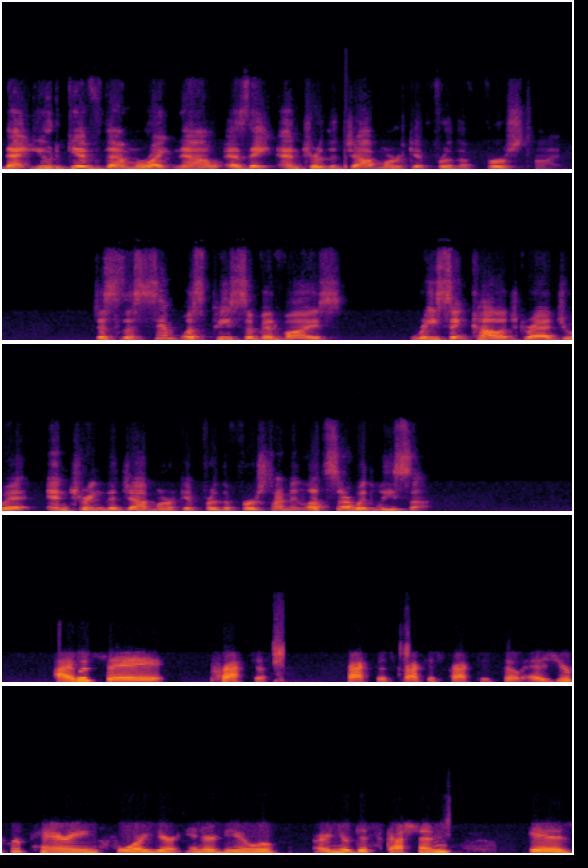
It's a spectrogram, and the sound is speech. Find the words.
that you'd give them right now as they enter the job market for the first time? Just the simplest piece of advice, recent college graduate entering the job market for the first time. And let's start with Lisa. I would say practice, practice, practice, practice. So as you're preparing for your interview or your discussion, is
